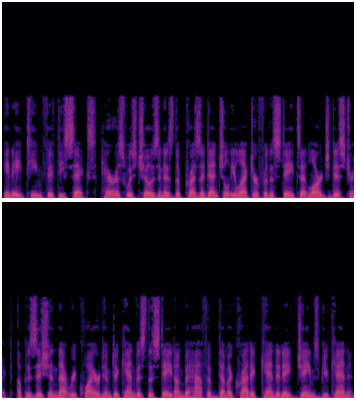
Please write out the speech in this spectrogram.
In 1856, Harris was chosen as the presidential elector for the state's at-large district, a position that required him to canvass the state on behalf of Democratic candidate James Buchanan.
